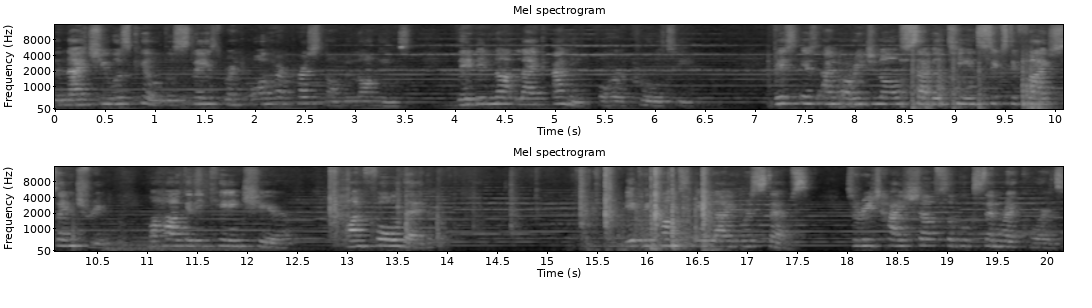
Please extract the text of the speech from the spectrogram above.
The night she was killed, the slaves burned all her personal belongings. They did not like Annie for her cruelty. This is an original 1765 century mahogany cane chair, unfolded. It becomes a library steps to reach high shelves of books and records.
